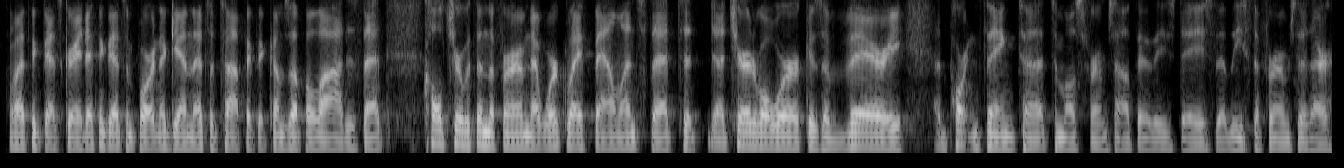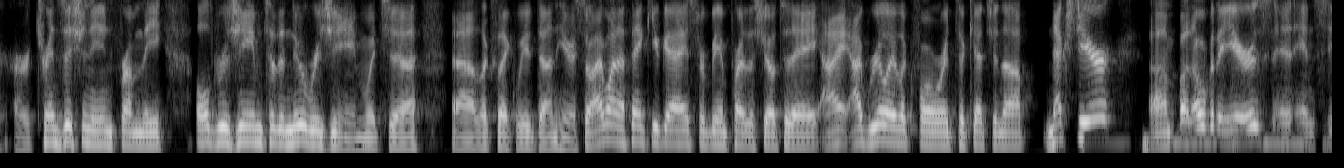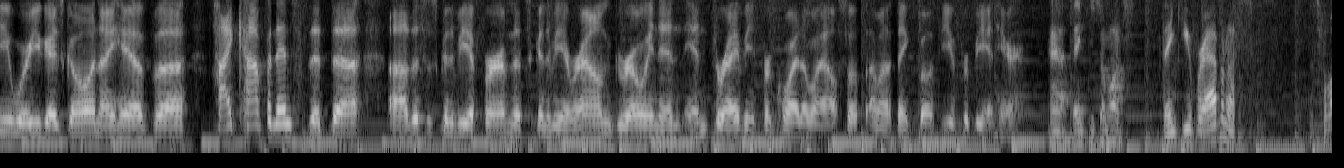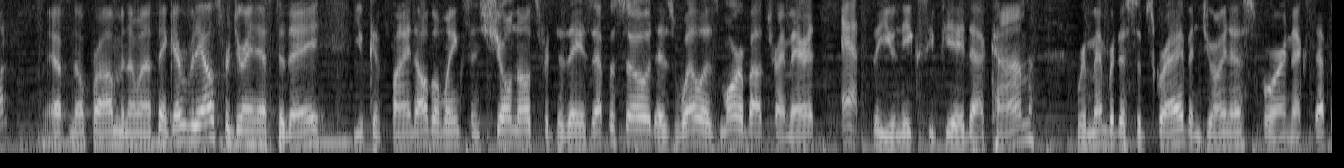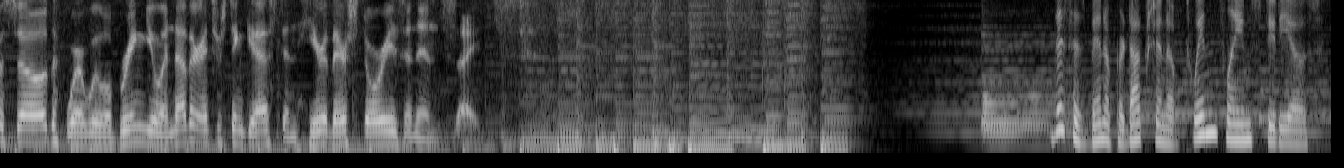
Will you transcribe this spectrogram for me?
Well, I think that's great. I think that's important. Again, that's a topic that comes up a lot is that culture within the firm, that work life balance, that uh, charitable work is a very important thing to, to most firms out there these days, at least the firms that are, are transitioning from the old regime to the new regime, which uh, uh, looks like we've done here. So I want to thank you guys for being part of the show today. I, I really look forward to catching up next year um, but over the years and, and, see where you guys go. And I have uh, high confidence that uh, uh, this is going to be a firm that's going to be around, growing, and, and thriving for quite a while. So I want to thank both of you for being here. Yeah, thank you so much. Thank you for having us. It's fun. Yep, no problem. And I want to thank everybody else for joining us today. You can find all the links and show notes for today's episode, as well as more about Trimerit at theuniquecpa.com. Remember to subscribe and join us for our next episode, where we will bring you another interesting guest and hear their stories and insights. This has been a production of Twin Flame Studios.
